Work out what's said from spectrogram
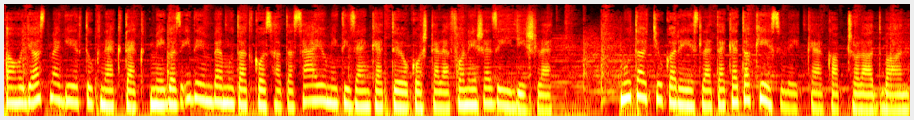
Ahogy azt megírtuk nektek, még az idén bemutatkozhat a Xiaomi 12 okos telefon és ez így is lett. Mutatjuk a részleteket a készülékkel kapcsolatban.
